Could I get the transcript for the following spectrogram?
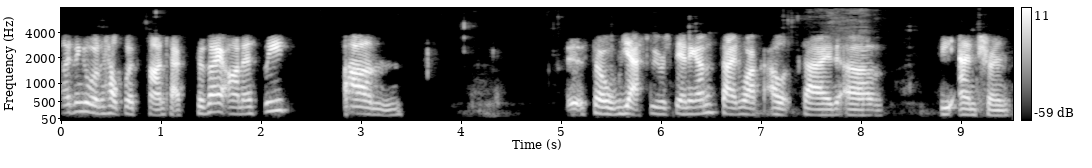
I think it would help with context because I honestly, um, so yes, we were standing on a sidewalk outside of the entrance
